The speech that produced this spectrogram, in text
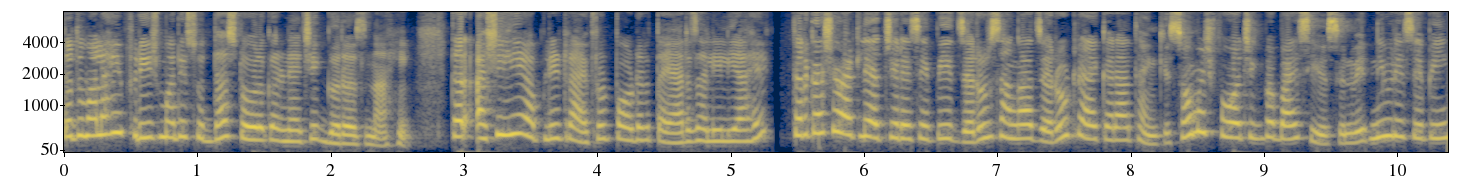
तर तुम्हाला ही फ्रीजमध्ये सुद्धा स्टोअर करण्याची गरज नाही. तर अशी ही आपली ड्रायफ्रूट पावडर तयार झालेली आहे. तर कशी वाटली आजची रेसिपी जरूर सांगा जरूर ट्राय करा. Thank you so much for watching bye see you soon with new recipe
